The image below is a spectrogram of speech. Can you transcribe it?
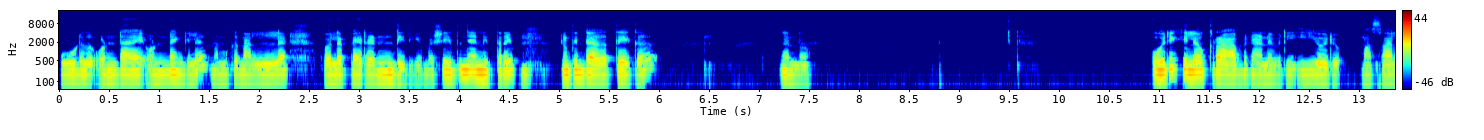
കൂടുതൽ ഉണ്ടായി ഉണ്ടെങ്കിൽ നമുക്ക് നല്ല പോലെ പെരണ്ടിരിക്കും. പക്ഷേ ഇത് ഞാൻ ഇത്രയും ഇതിന്റെ അകത്തേക്ക് കണ്ടോ? ഒരു കിലോ ക്രാബിനാണ് ഇവർ ഈ ഒരു മസാല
